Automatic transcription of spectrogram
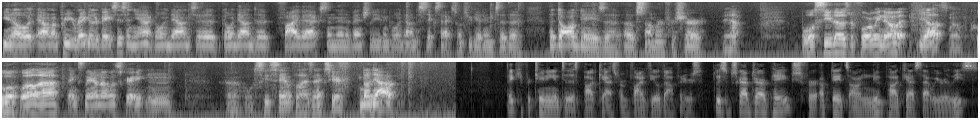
you know, on a pretty regular basis, and yeah, going down to going down to five x, and then eventually even going down to six x once we get into the the dog days of, of summer for sure. Yeah, we'll see those before we know it. Yep. So cool. Well, uh, thanks, man. That was great, and uh, we'll see salmon flies next year. No doubt. Thank you for tuning into this podcast from Fly and Field Outfitters. Please subscribe to our page for updates on new podcasts that we release,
